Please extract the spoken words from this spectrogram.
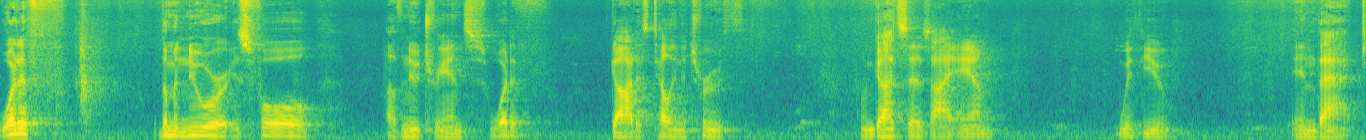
what if the manure is full of nutrients? What if God is telling the truth when God says, I am with you in that?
